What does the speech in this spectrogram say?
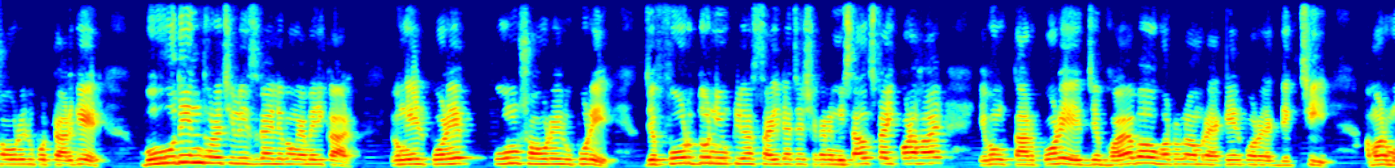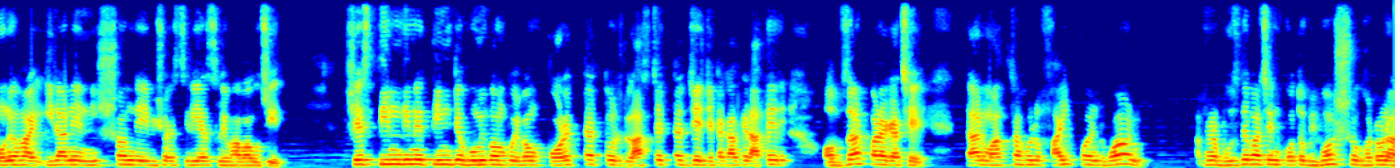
শহরের উপর টার্গেট বহুদিন ধরে ছিল ইসরায়েল এবং আমেরিকার, এবং এর পরে কোম শহরের উপরে যে ফোর্দো নিউক্লিয়ার সাইট আছে সেখানে মিসাইল স্ট্রাইক করা হয়, এবং তারপরে যে ভয়াবহ ঘটনা আমরা একের পর এক দেখছি, আমার মনে হয় ইরানের নিঃসন্দেহে এই বিষয়ে সিরিয়াসলি ভাবা উচিত। শেষ তিন দিনে তিনটে ভূমিকম্প এবং পরেরটার তো লাস্টেরটার যে, যেটা কালকে রাতে অবজার্ভ করা গেছে, তার মাত্রা হলো ফাইভ পয়েন্ট ওয়ান আপনারা বুঝতে পারছেন কত বিভৎস ঘটনা।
